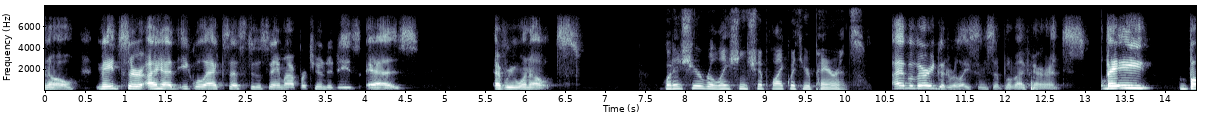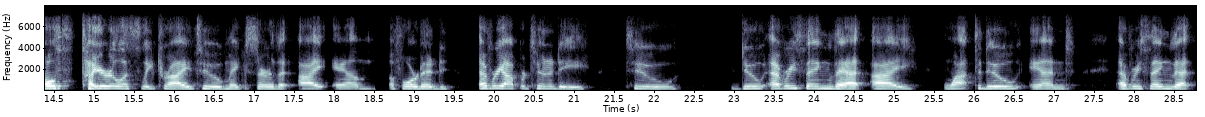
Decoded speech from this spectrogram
know, made sure I had equal access to the same opportunities as everyone else. What is your relationship like with your parents? I have a very good relationship with my parents. They both tirelessly try to make sure that I am afforded every opportunity to do everything that I want to do and everything that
